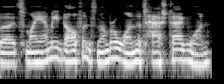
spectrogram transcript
uh, it's Miami Dolphins number one. That's hashtag one.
